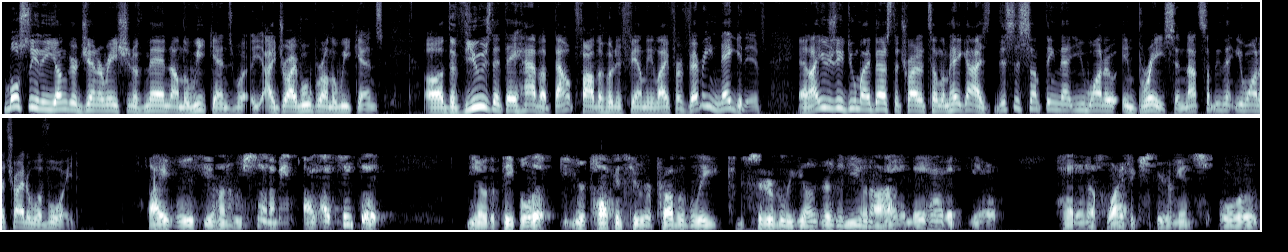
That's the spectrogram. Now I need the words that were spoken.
mostly the younger generation of men on the weekends, I drive Uber on the weekends uh, the views that they have about fatherhood and family life are very negative. And I usually do my best to try to tell them, hey guys, this is something that you want to embrace and not something that you want to try to avoid. I agree with you 100%. I mean, I, I think that, you know, the people that you're talking to are probably considerably younger than you and I, and they haven't, you know, had enough life experience, or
